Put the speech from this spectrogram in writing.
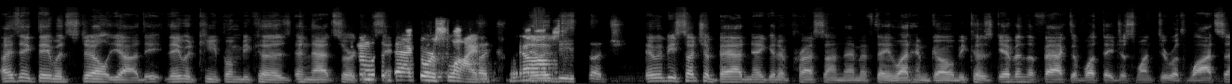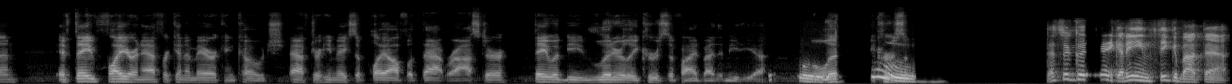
I think they would still, yeah, they, they would keep him because in that circumstance, with backdoor slide, it would be such it would be such a bad negative press on them if they let him go because given the fact of what they just went through with Watson, if they fire an African American coach after he makes a playoff with that roster, they would be literally crucified by the media. Ooh. Ooh. That's a good take. I didn't even think about that.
